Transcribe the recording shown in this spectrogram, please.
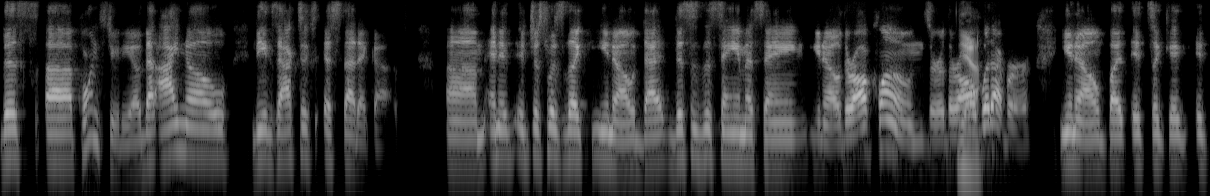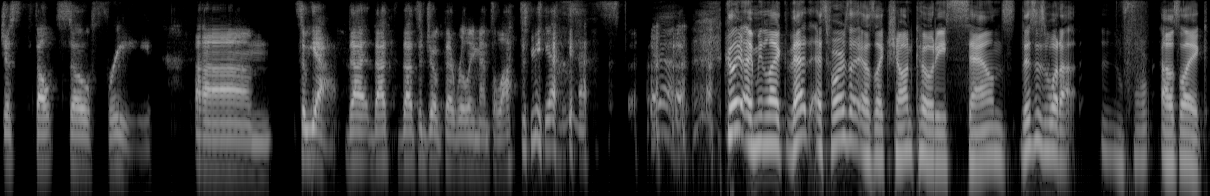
this uh, porn studio that I know the exact aesthetic of. Um, and it, it just was like, you know, that this is the same as saying, you know, they're all clones or they're Yeah. all whatever, you know, but it's like, it, it just felt so free. Um, so yeah, that that's that's a joke that really meant a lot to me, I guess. yeah, Clear- I mean, like that. As far as I, I was like, Sean Cody sounds. This is what I, I was like.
